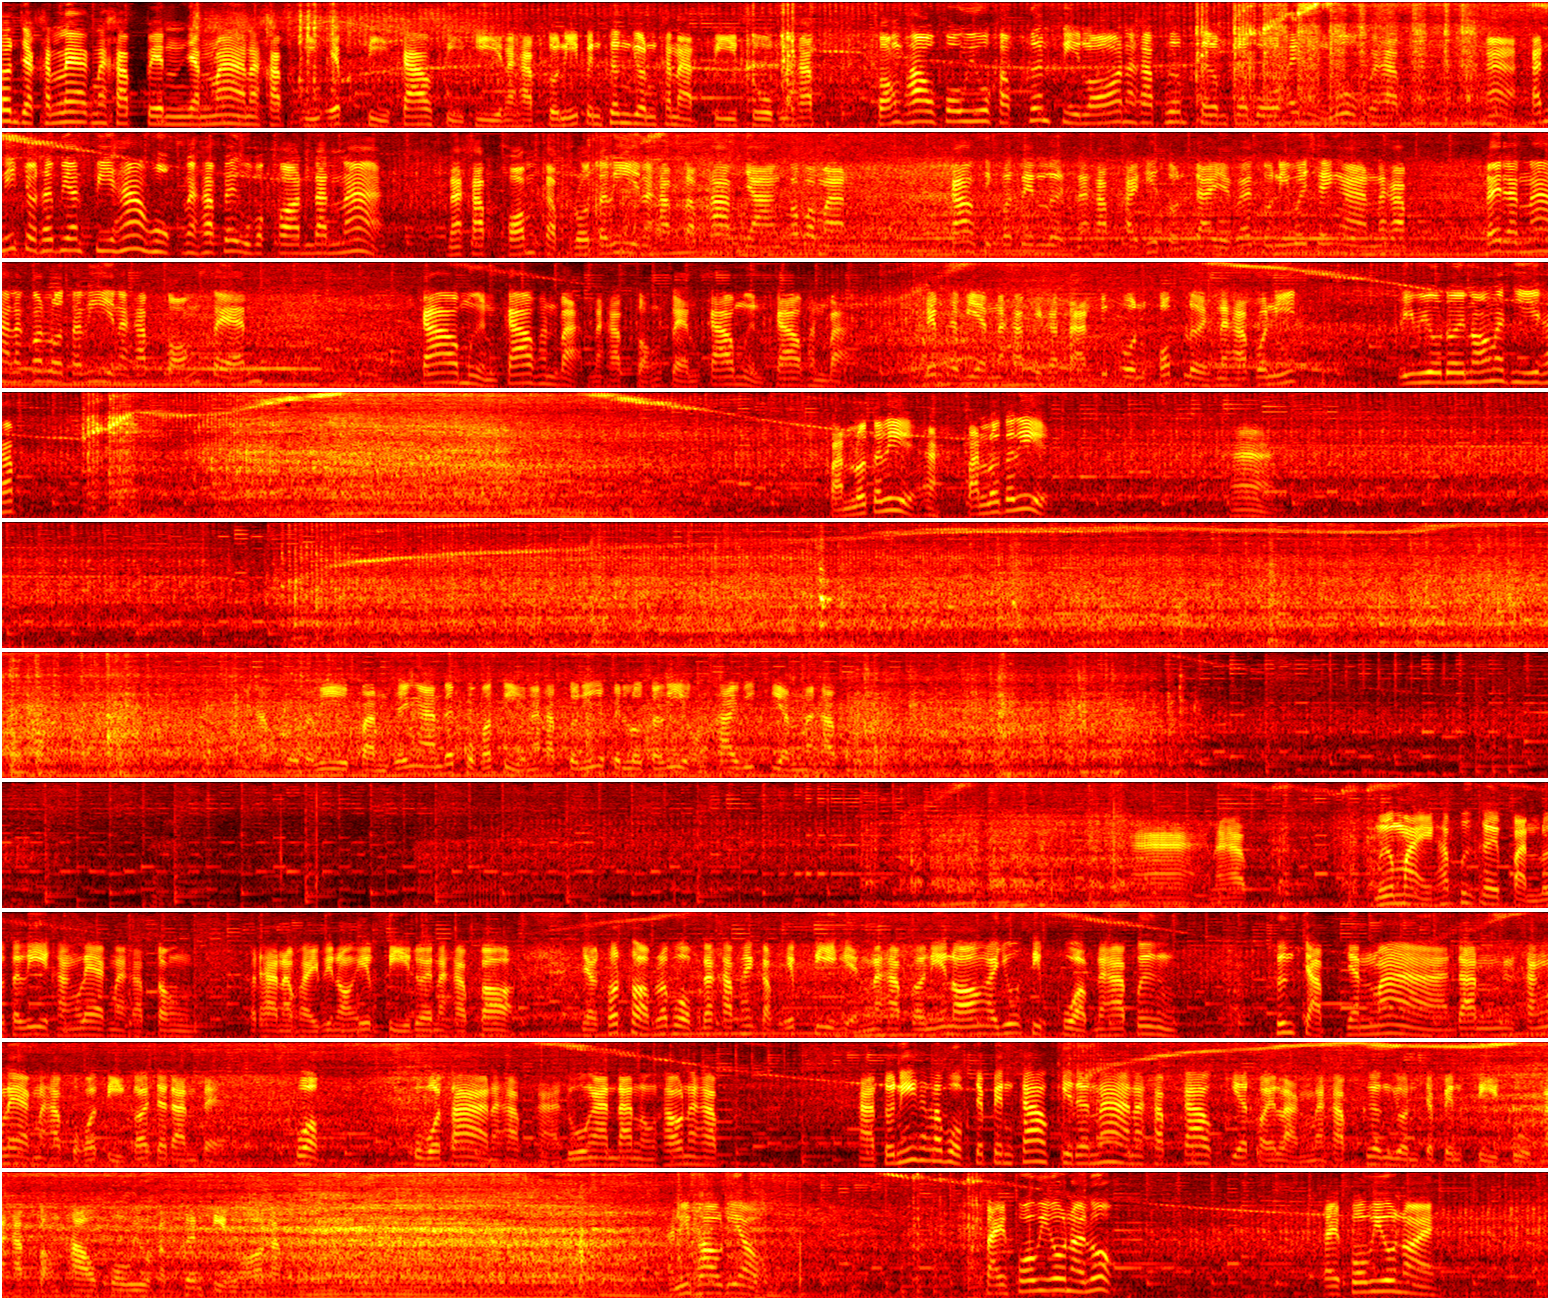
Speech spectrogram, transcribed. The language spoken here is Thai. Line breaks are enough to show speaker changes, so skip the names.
ต้นจากคันแรกนะครับ เป็นยันมานะครับ EF 494T นะครับ ตัวนี้เป็นเครื่องยนต์ขนาด 4 สูบนะครับ2เพาโฟวิวขับเคลื่อน 4 ล้อนะครับ เพิ่มเติมเทอร์โบให้ 1 ลูกนะครับ อ่า คันนี้จดทะเบียนปี 56 นะครับ ได้อุปกรณ์ดันหน้านะครับ พร้อมกับโรตารี่นะครับ สภาพยางก็ประมาณ 90%เลยนะครับ ใครที่สนใจอยากได้ตัวนี้ไว้ใช้งานนะครับ ได้ดันหน้าแล้วก็โรตารี่นะครับ 2 0 0 0 0 99,000 บาทนะครับ299,000 บาท เล่มทะเบียนนะครับ เอกสารชุดโอนครบเลยนะครับ วันนี้ รีวิวโดยน้องนาทีครับ ปั่นโรตารี่อะปั่นโรตารี่อ่านี่ครับโรตารี่ปั่นใช้งานได้ปกตินะครับ ตัวนี้จะเป็นโรตารี่ของค่ายวิเชียนนะครับ มือใหม่ครับเพิ่งเคยปั่นโรตารี่ครั้งแรกนะครับ ต้องประธานอภัยพี่น้อง FC ด้วยนะครับ ก็อยากทดสอบระบบนะครับให้กับ FC เห็นนะครับ ตอนนี้น้องอายุ 10 ขวบนะครับเพิ่งเพิ่งจับยันมาดันครั้งแรกนะครับ ปกติก็จะดันแต่พวกคูโบต้านะครับอ่าดูงานดันของเขานะครับอ่าตัวนี้ระบบจะเป็น 9 เกียร์หน้านะครับ 9 เกียร์ถอยหลังนะครับ เครื่องยนต์จะเป็น 4 สูบนะครับ2เพาโฟวิวกับเครื่อง4ล้อครับ อันนี้เพาเดียว ใส่โฟวิวหน่อยลูก ใส่โฟวิวหน่อย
